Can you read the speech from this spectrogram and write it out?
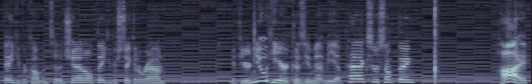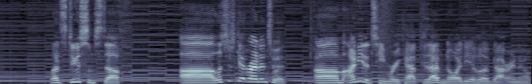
thank you for coming to the channel. Thank you for sticking around. If you're new here because you met me at PAX or something, hi. Let's do some stuff. Uh, let's just get right into it. Um, I need a team recap because I have no idea who I've got right now.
